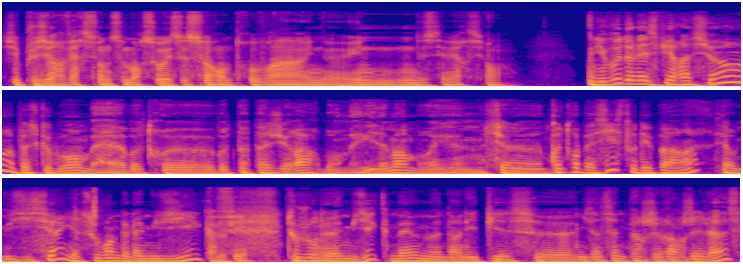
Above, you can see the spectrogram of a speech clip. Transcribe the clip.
j'ai plusieurs versions de ce morceau. Et ce soir, on trouvera une, une de ces versions. Au niveau de l'inspiration, parce que bon, bah, votre euh, votre papa Gérard, bon, bah, évidemment, bon, euh, c'est un contrebassiste au départ, hein, c'est un musicien. Il y a souvent de la musique, toujours de la musique, même dans les pièces euh, mises en scène par Gérard Gélas.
